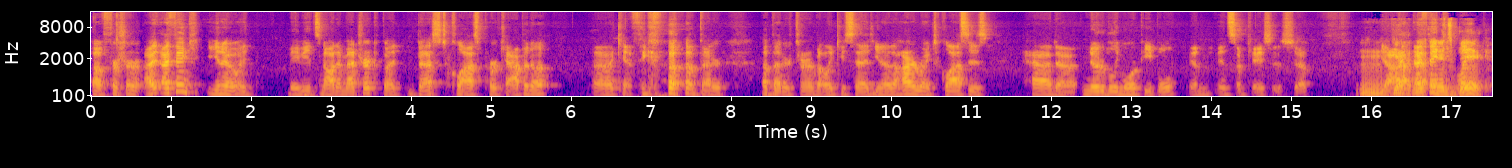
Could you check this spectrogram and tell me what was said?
Uh, for sure. I, I think, you know, it, maybe it's not a metric, but best class per capita. Uh, I can't think of a better a better term, but like you said, you know, the higher ranked classes had uh, notably more people in in some cases. So Mhm. Yeah, yeah, I- I think, and it's like- big.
